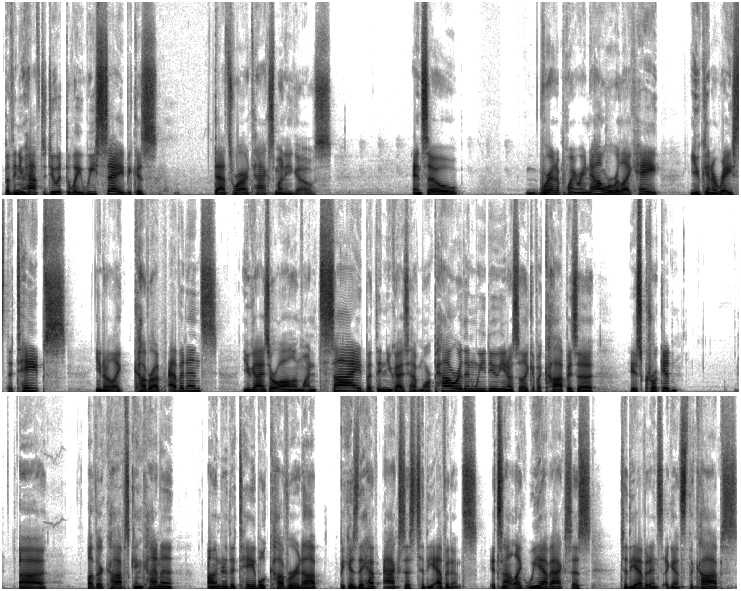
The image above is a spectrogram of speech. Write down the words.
but then you have to do it the way we say because that's where our tax money goes. And so we're at a point right now where we're like, hey, you can erase the tapes, you know, like cover up evidence. You guys are all on one side, but then you guys have more power than we do. You know, so like if a cop is a is crooked, uh, other cops can kind of under the table cover it up because they have access to the evidence. It's not like we have access to the evidence against the cops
